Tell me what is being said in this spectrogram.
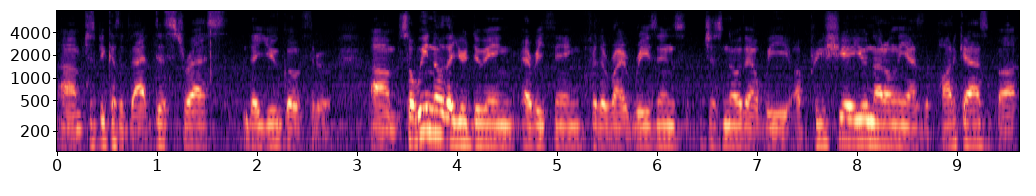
um, just because of that distress that you go through um, so we know that you're doing everything for the right reasons just know that we appreciate you not only as the podcast but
